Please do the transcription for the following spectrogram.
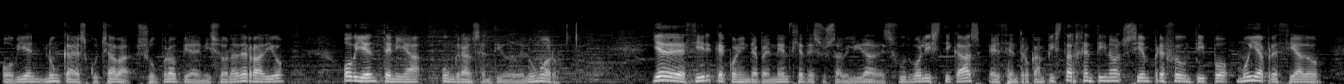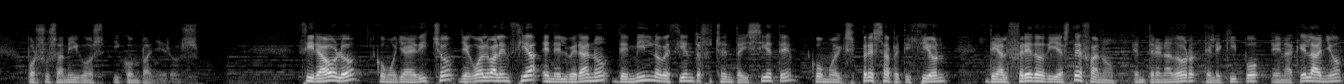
o bien nunca escuchaba su propia emisora de radio, o bien tenía un gran sentido del humor. Y he de decir que con independencia de sus habilidades futbolísticas, el centrocampista argentino siempre fue un tipo muy apreciado por sus amigos y compañeros. Ciraolo, como ya he dicho, llegó al Valencia en el verano de 1987 como expresa petición de Alfredo Di Stéfano, entrenador del equipo en aquel año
